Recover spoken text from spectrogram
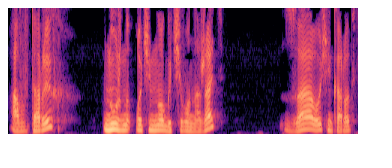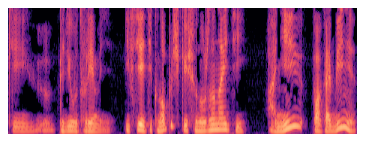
А во-вторых, нужно очень много чего нажать за очень короткий э, период времени. И все эти кнопочки еще нужно найти. Они по кабине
